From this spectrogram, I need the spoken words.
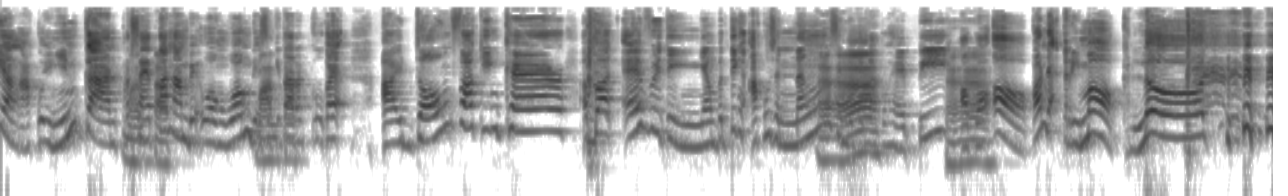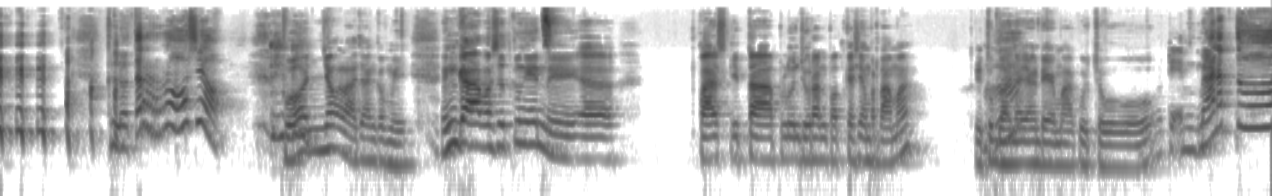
yang aku inginkan. Persetan ambek wong-wong di Mantap. sekitarku kayak I don't fucking care about everything. Yang penting aku seneng, yang penting aku happy. Apa ah. oh, kau ndak terima? Gelut. Gelut terus yo. Bonyok lah cangkeme. Enggak, maksudku ngene, eh, pas kita peluncuran podcast yang pertama, itu banyak yang DM aku, Cuk. DM gimana tuh?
